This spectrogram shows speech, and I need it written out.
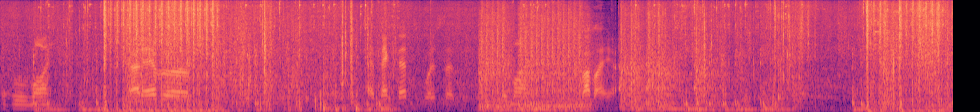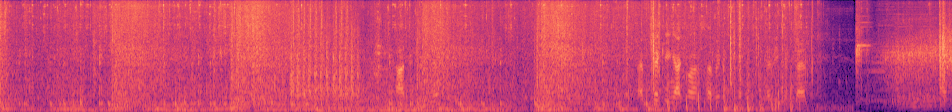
Double mine. Yeah, they have a... a magnet. What is that? Double mine. Mama, yeah. Can't use it. I'm checking Aqua Sabic. Maybe you can plan. I've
